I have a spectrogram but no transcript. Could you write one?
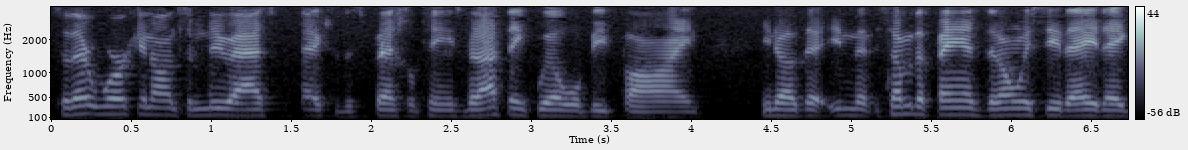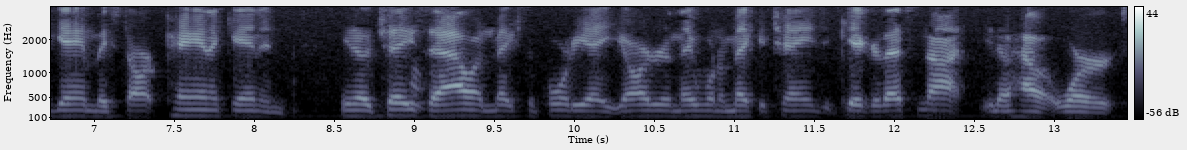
So they're working on some new aspects of the special teams, but I think Will will be fine. You know, that some of the fans that only see the A-Day game, they start panicking and you know, Chase Allen makes a 48 yarder and they want to make a change at kicker. That's not, you know, how it works.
